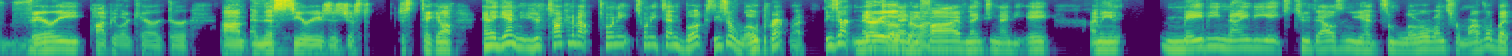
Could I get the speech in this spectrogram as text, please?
very popular character, um, and this series is just just taking off. And again, you're talking about 20, 2010 books. These are low print run. These aren't Very low print 1995, 1998. I mean, maybe 98 to 2000, you had some lower ones for Marvel, but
